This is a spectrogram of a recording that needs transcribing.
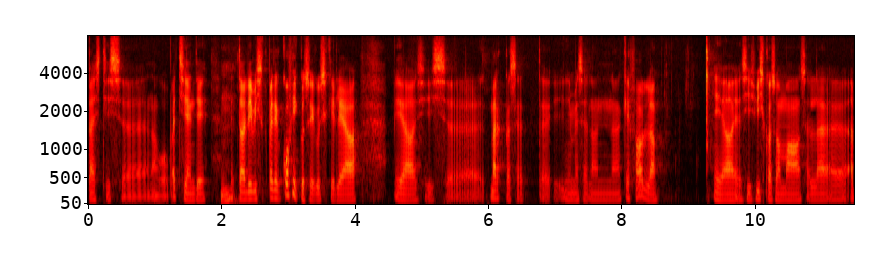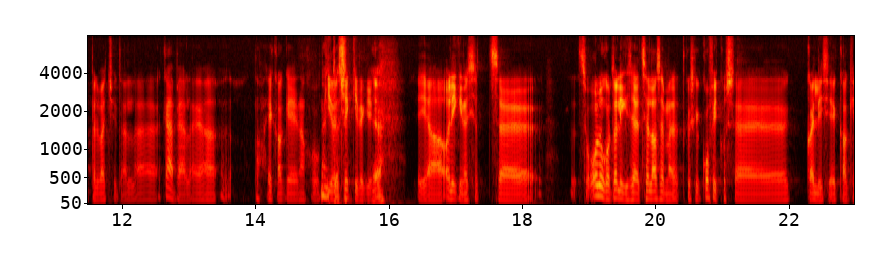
päästis äh, nagu patsiendi mm.. et ta oli vist, ma ei tea, kohvikus või kuskil ja, ja siis äh, märkas, et inimesel on kehva olla. ja, ja siis viskas oma selle Apple Watchi talle käe peale ja noh, EKG nagu kiirelt jah, ja oligi lihtsalt see olukord oligi see, et selle asemel, et kuskil kohvikusse kallis EKG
